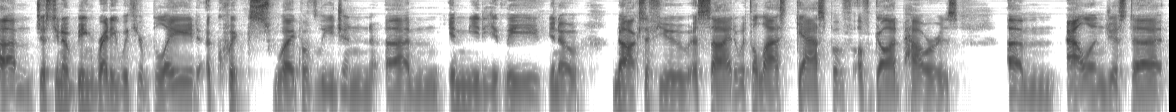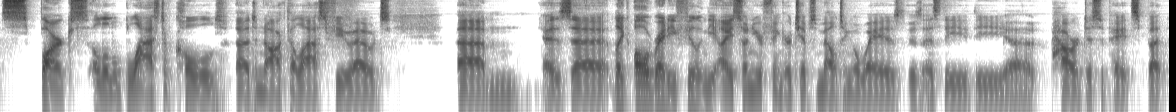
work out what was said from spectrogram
um, just you know being ready with your blade, a quick swipe of legion um, immediately you know knocks a few aside with the last gasp of of god powers. Um, Alyn just uh, sparks a little blast of cold uh, to knock the last few out. Um, as uh, like already feeling the ice on your fingertips melting away as as, as the the uh, power dissipates, but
